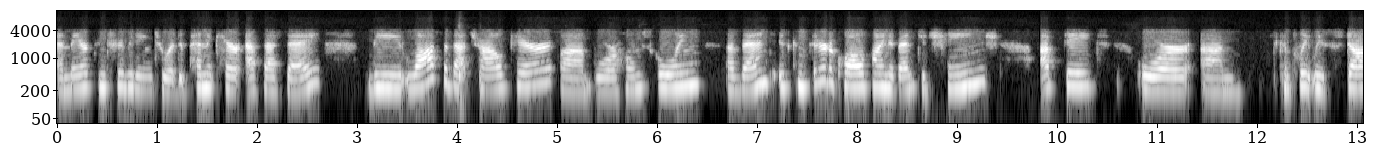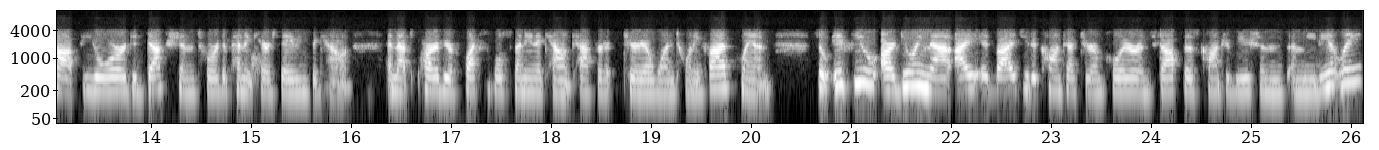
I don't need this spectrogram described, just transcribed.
and they are contributing to a dependent care FSA, the loss of that childcare um, or homeschooling event is considered a qualifying event to change, update, or um, completely stop your deductions for a dependent care savings account. And that's part of your flexible spending account cafeteria 125 plan. So if you are doing that, I advise you to contact your employer and stop those contributions immediately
